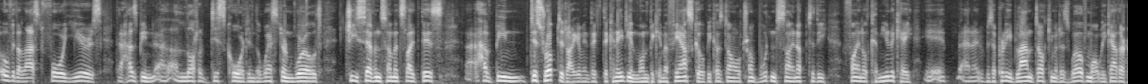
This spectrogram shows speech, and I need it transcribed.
over the last four years, there has been a, a, lot of discord in the Western world G7 summits like this uh, have been disrupted. Like, I mean, the, the, Canadian one became a fiasco because Donald Trump wouldn't sign up to the final communique, it, and it was a pretty bland document as well, from what we gather.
